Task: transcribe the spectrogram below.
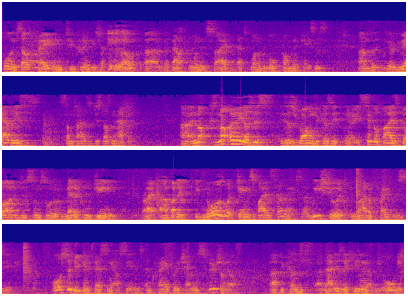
Paul himself prayed in 2 Corinthians chapter 12 uh, about in his side. That's one of the more prominent cases. Um, but you know, the reality is, sometimes it just doesn't happen. Uh, and not, cause not only does this is this wrong because it you know it simplifies God into some sort of medical genie, right? Uh, but it ignores what James 5 is telling us that we should, in light of praying for the sick, also be confessing our sins and praying for each other's spiritual health uh, because uh, that is a healing that we all need.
